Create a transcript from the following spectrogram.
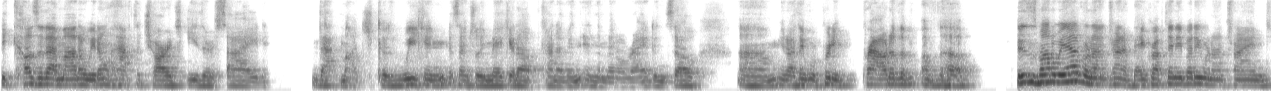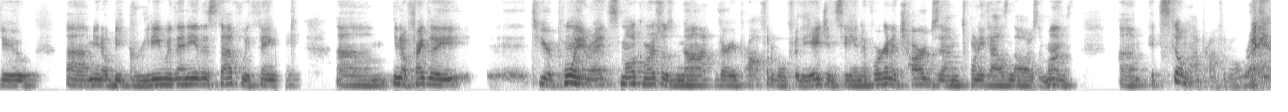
because of that model we don't have to charge either side that much because we can essentially make it up kind of in, in the middle right and so um, you know i think we're pretty proud of the of the business model we have we're not trying to bankrupt anybody we're not trying to um, you know be greedy with any of this stuff we think um, you know frankly to your point right small commercial is not very profitable for the agency and if we're going to charge them $20000 a month um, it's still not profitable, right?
